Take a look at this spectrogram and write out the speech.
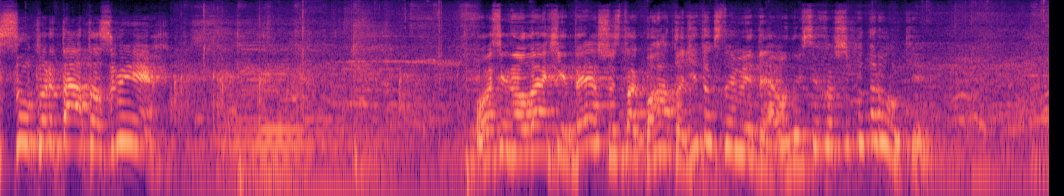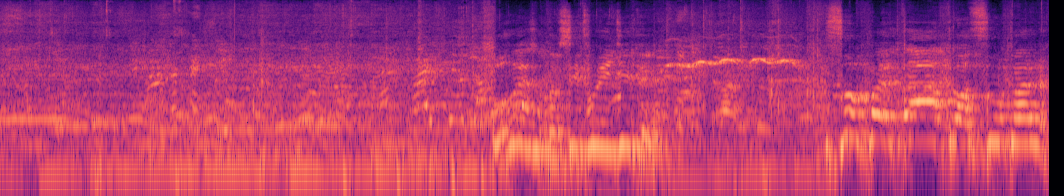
Супер тато зміг. Ось він Олег іде, щось так багато діток з ним йде. Вони всі хочуть подарунки. Олеже, то всі твої діти. Супер тато, супер!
